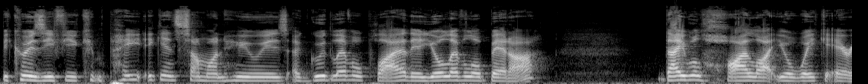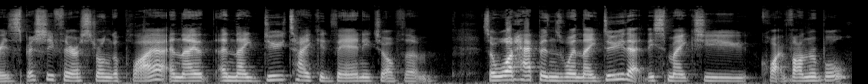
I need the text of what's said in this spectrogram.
because if you compete against someone who is a good level player, they're your level or better, they will highlight your weaker areas, especially if they're a stronger player, and they and they do take advantage of them. So what happens when they do that? This makes you quite vulnerable.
